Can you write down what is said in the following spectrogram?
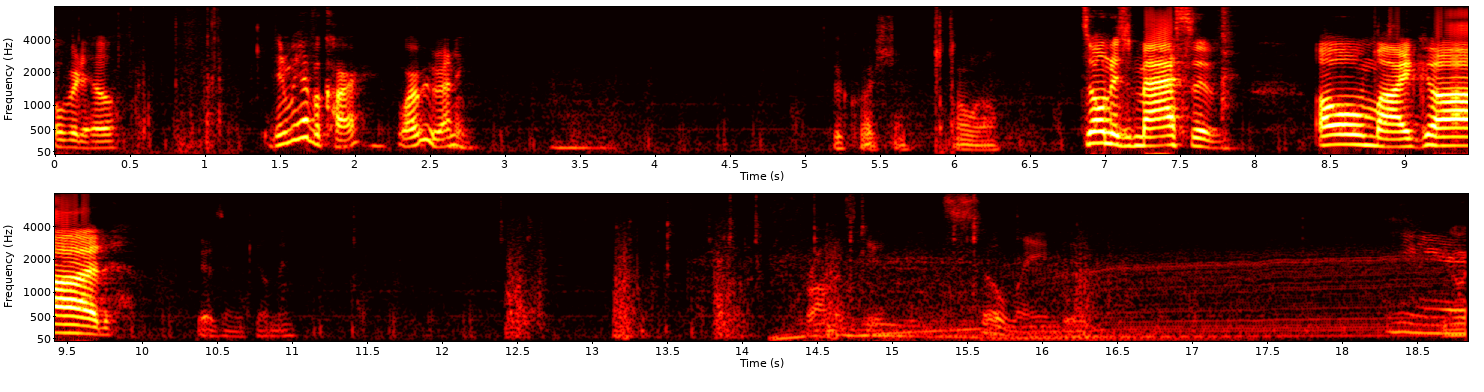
Over the hill. Didn't we have a car? Why are we running? Good question. Oh well. Zone is massive. Oh my god. This guy's gonna kill me. Promise, dude. It's so lame, dude. Yeah. No,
